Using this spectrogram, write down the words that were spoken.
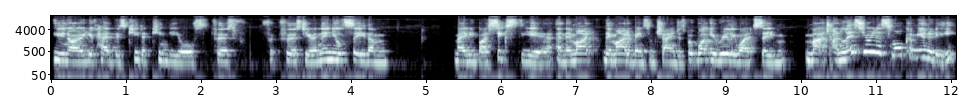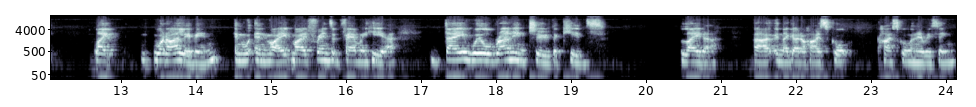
you know, you've had this kid at kindy or first first year, and then you'll see them maybe by sixth year, and there might there might have been some changes, but what you really won't see much unless you're in a small community like what I live in, and and my my friends and family here, they will run into the kids later, uh, and they go to high school, high school and everything,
